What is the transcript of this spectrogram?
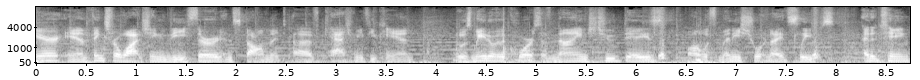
Here, and thanks for watching the third installment of Catch Me If You Can. It was made over the course of nine shoot days, along with many short night sleeps, editing,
